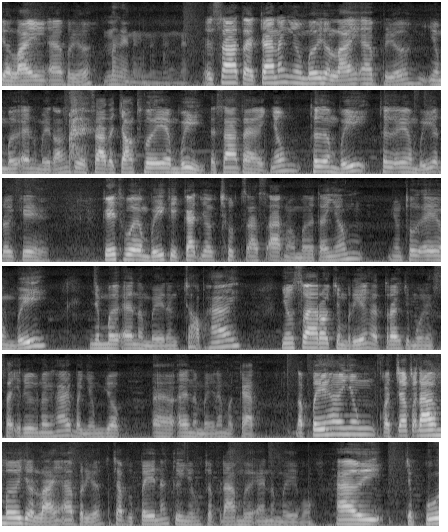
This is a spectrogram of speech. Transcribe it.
យ៉ាឡៃអេព្រីលហ្នឹងហើយហ្នឹងហ្នឹងហ្នឹងដោយសារតែកាលហ្នឹងខ្ញុំមើលយ៉ាឡៃអេព្រីលខ្ញុំមើល anime ដល់គឺដោយសារតែចង់ធ្វើ AMV ដោយសារតែខ្ញុំធ្វើ MV ធ្វើ AMV ដូចគេ គេធ្វើ MV គេកាត់យកឈុតស្អាតស្អាតមកមើលតែខ្ញុំខ្ញុំធ្វើ AMV ខ្ញុំមើល anime នឹងចប់ហើយខ្ញុំស្វែងរកចម្រៀងឲ្យត្រូវជាមួយនឹងសាច់រឿងនឹងហើយបើខ្ញុំយក anime ហ្នឹងមកកាត់ដល់ពេលហើយខ្ញុំក៏ចាប់ផ្ដើមមើលចម្លាញ់អាព្រាលចាប់ពីពេលហ្នឹងគឺខ្ញុំចាប់ផ្ដើមមើល anime ហ្មងហើយចំពោះ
